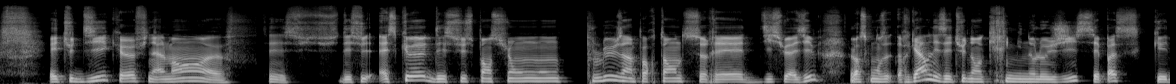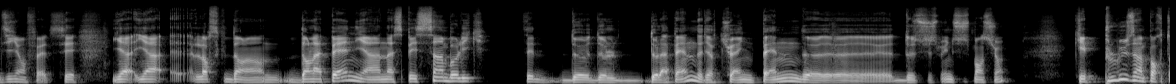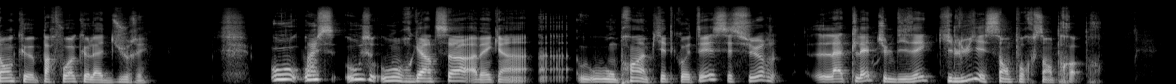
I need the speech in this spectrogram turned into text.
Et tu te dis que finalement, est-ce que des suspensions plus importante serait dissuasive. Lorsqu'on regarde les études en criminologie, c'est pas ce qui est dit en fait. C'est il y a, y a lorsque dans, dans la peine, il y a un aspect symbolique de, de, de, la peine, c'est-à-dire tu as une peine de, de une suspension qui est plus important que parfois que la durée. Ou, où, on regarde ça avec un, où on prend un pied de côté, c'est sur l'athlète, tu le disais, qui lui est 100% propre.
